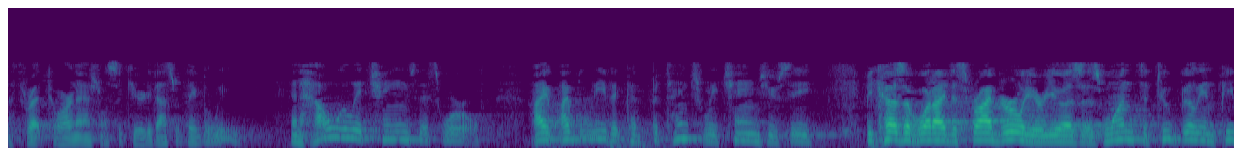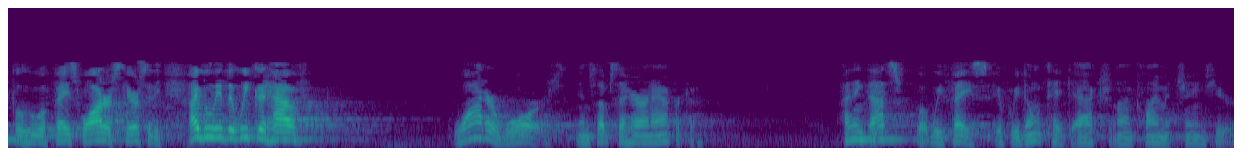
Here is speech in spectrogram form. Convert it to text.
a threat to our national security. That's what they believe. And how will it change this world? I, I believe it could potentially change, you see, because of what I described earlier, you as, as one to two billion people who will face water scarcity. I believe that we could have water wars in sub-Saharan Africa. I think that's what we face if we don't take action on climate change here.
